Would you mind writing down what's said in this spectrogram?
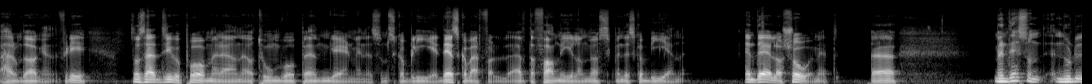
her om dagen. Fordi Sånn som jeg driver på med den atomvåpengreiene mine som skal bli Det skal i hvert fall Jeg vet da faen Elon Musk, men det skal bli en, en del av showet mitt. Uh, men det er sånn, når du,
